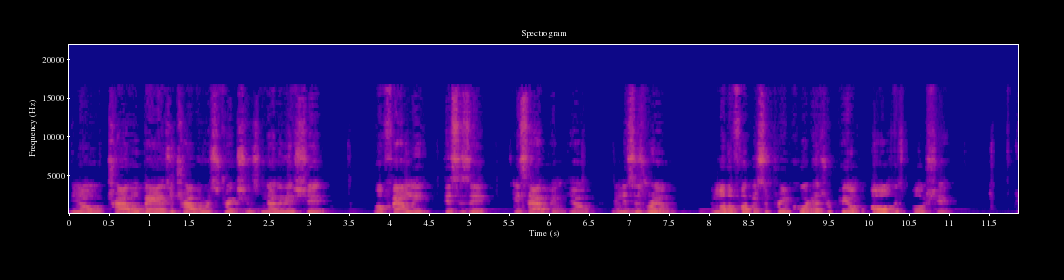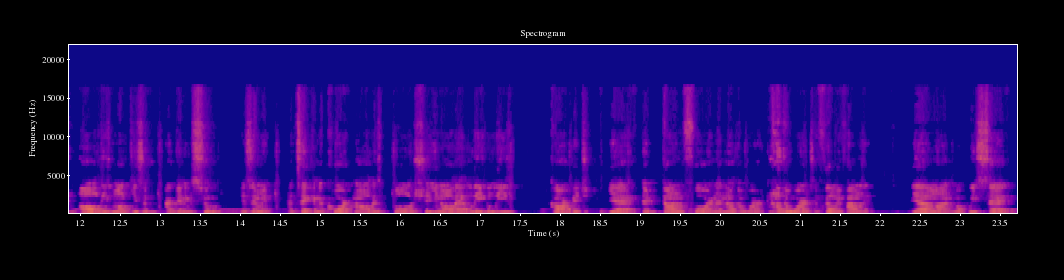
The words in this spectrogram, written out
you know, travel bans or travel restrictions. None of this shit. Well, family, this is it. It's happened, yo, and this is real. The motherfucking Supreme Court has repealed all this bullshit. And all these monkeys are, are getting sued. You see me? And taking to court and all this bullshit. You know, all that legalese garbage. Yeah, they're done for, in another word. In other words, you feel me, family? Yeah, man, what we said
